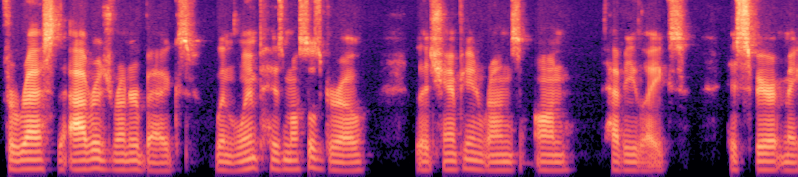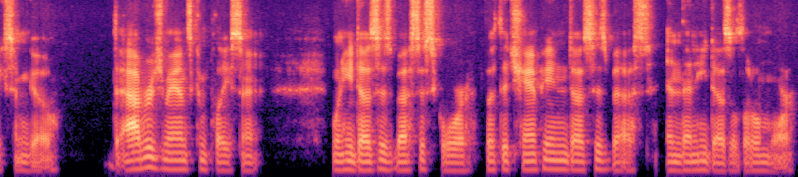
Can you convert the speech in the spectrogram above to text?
For rest, the average runner begs. When limp his muscles grow, the champion runs on heavy legs. His spirit makes him go. The average man's complacent when he does his best to score, but the champion does his best and then he does a little more.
